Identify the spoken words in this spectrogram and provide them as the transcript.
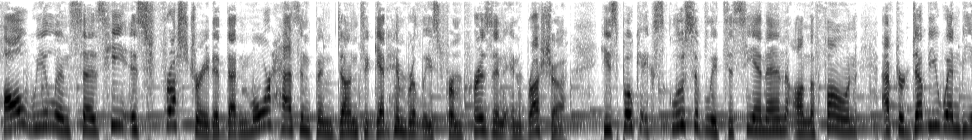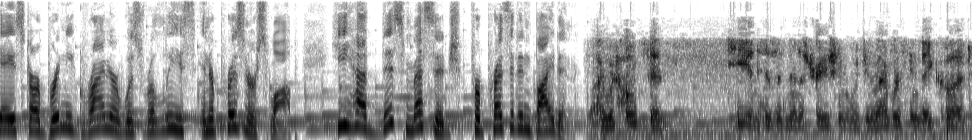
Paul Whelan says he is frustrated that more hasn't been done to get him released from prison in Russia. He spoke exclusively to CNN on the phone after WNBA star Brittney Griner was released in a prisoner swap. He had this message for President Biden. I would hope that he and his administration would do everything they could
